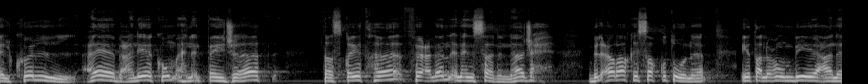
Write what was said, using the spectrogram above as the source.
الكل عيب عليكم أهل البيجات. تسقيطها فعلا الإنسان الناجح بالعراق يسقطونه يطلعون به على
